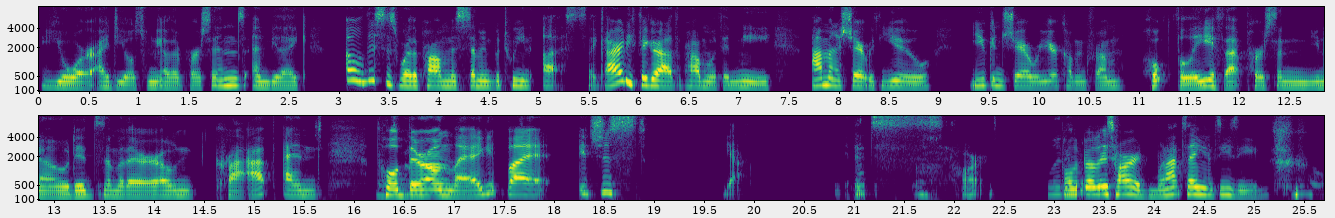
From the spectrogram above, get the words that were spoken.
your ideals from the other person's and be like, oh, this is where the problem is stemming between us. Like, I already figured out the problem within me. I'm going to share it with you. You can share where you're coming from. Hopefully, if that person, you know, did some of their own crap and pulled their own leg. But it's just, yeah, it's hard. Literally. Vulnerability is hard. We're not saying it's easy. No,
